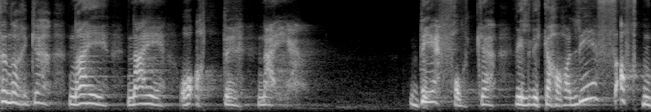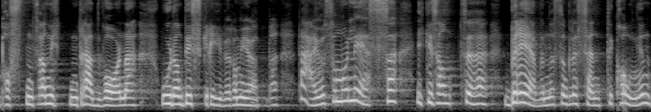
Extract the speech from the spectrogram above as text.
til Norge. Nei, nei og atter nei. Det folket vil vi ikke ha. Les Aftenposten fra 1930-årene, hvordan de skriver om jødene. Det er jo som å lese sant, eh, brevene som ble sendt til kongen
